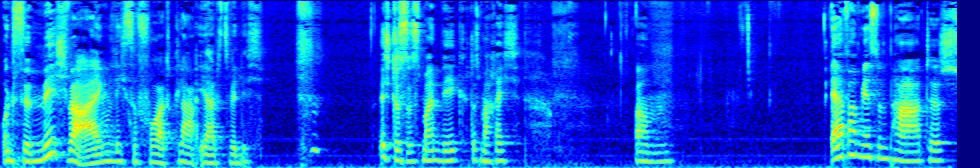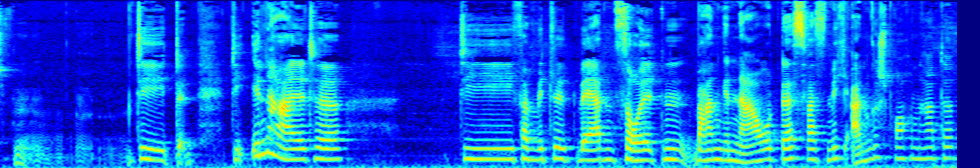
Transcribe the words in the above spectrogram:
Und für mich war eigentlich sofort klar, ja, das will ich. ich das ist mein Weg, das mache ich. Ähm, er war mir sympathisch die, die Inhalte, die vermittelt werden sollten, waren genau das, was mich angesprochen hatte.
